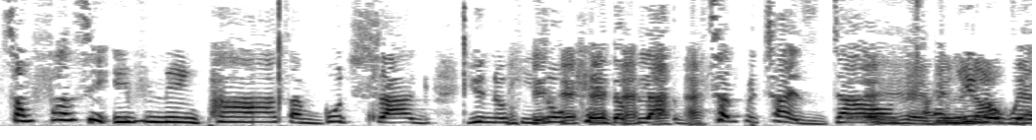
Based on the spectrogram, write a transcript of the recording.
Some fancy evening pass, some good shag, you know, he's okay, the black temperature is down, Eh, and eh, you know, we're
